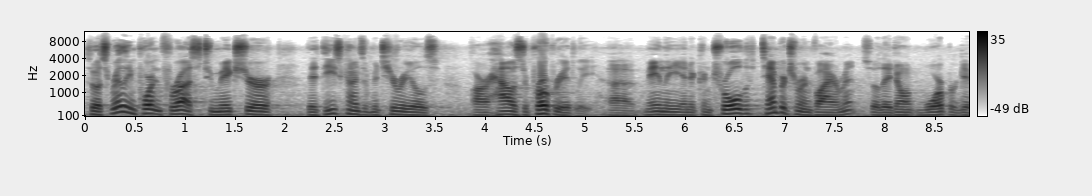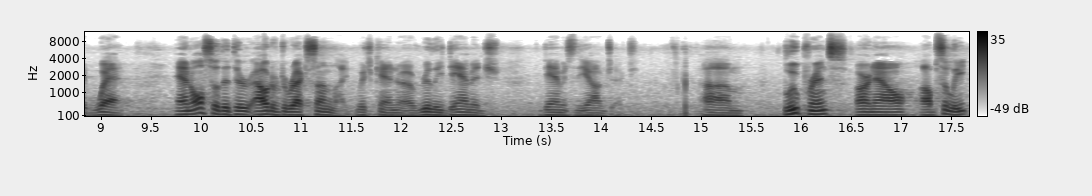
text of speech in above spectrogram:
So it's really important for us to make sure that these kinds of materials are housed appropriately, uh, mainly in a controlled temperature environment so they don't warp or get wet, and also that they're out of direct sunlight, which can uh, really damage, damage the object. Um, blueprints are now obsolete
